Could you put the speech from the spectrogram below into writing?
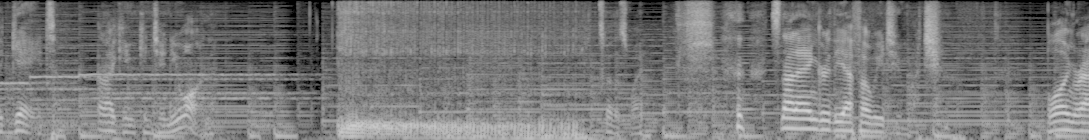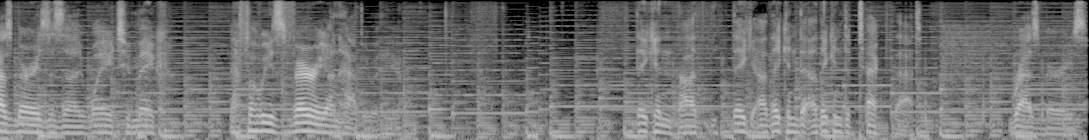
the gate, and I can continue on. Let's go this way. Let's not anger the FOE too much. Blowing raspberries is a way to make FOEs very unhappy with you. They can, uh, they, uh, they can, uh, they can detect that. Raspberries,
